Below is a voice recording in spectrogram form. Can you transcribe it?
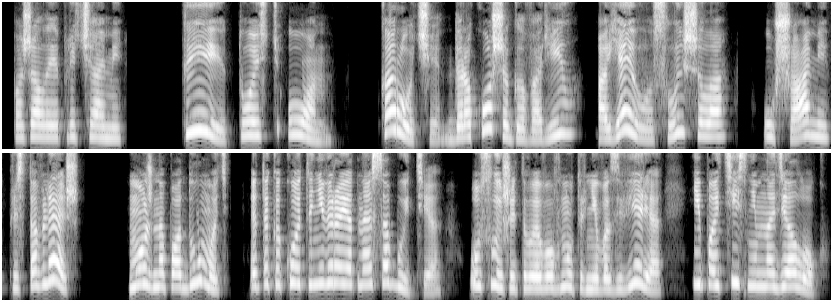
– пожала я плечами. «Ты, то есть он. Короче, Дракоша говорил, а я его слышала. Ушами, представляешь? Можно подумать, это какое-то невероятное событие, услышать твоего внутреннего зверя и пойти с ним на диалог».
